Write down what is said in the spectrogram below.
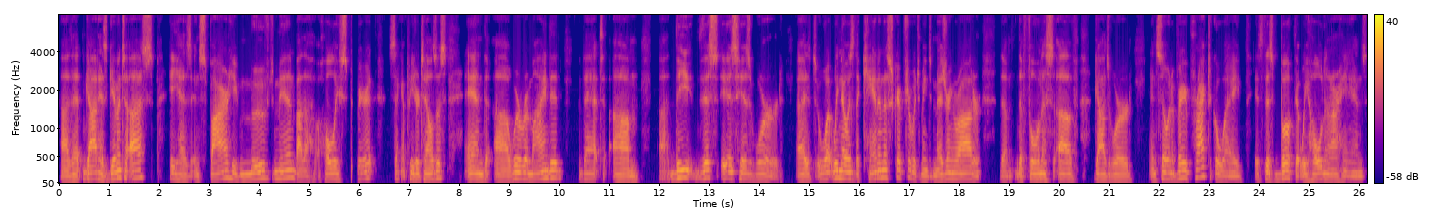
uh, that God has given to us. He has inspired. He moved men by the Holy Spirit. Second Peter tells us, and uh, we're reminded that um, uh, the this is His Word. Uh, it's what we know as the canon of Scripture, which means measuring rod or the the fullness of God's Word. And so, in a very practical way, it's this book that we hold in our hands.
